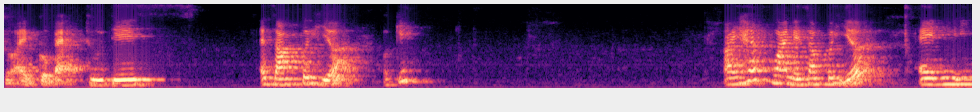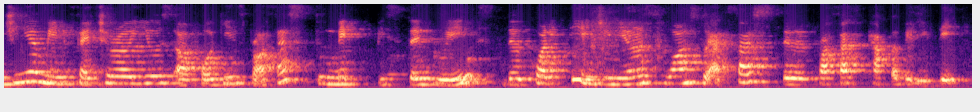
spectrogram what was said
So I go back to this example here, okay. I have one example here an engineer manufacturer use a forging process to make piston rings. The quality engineers wants to access the process capability.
